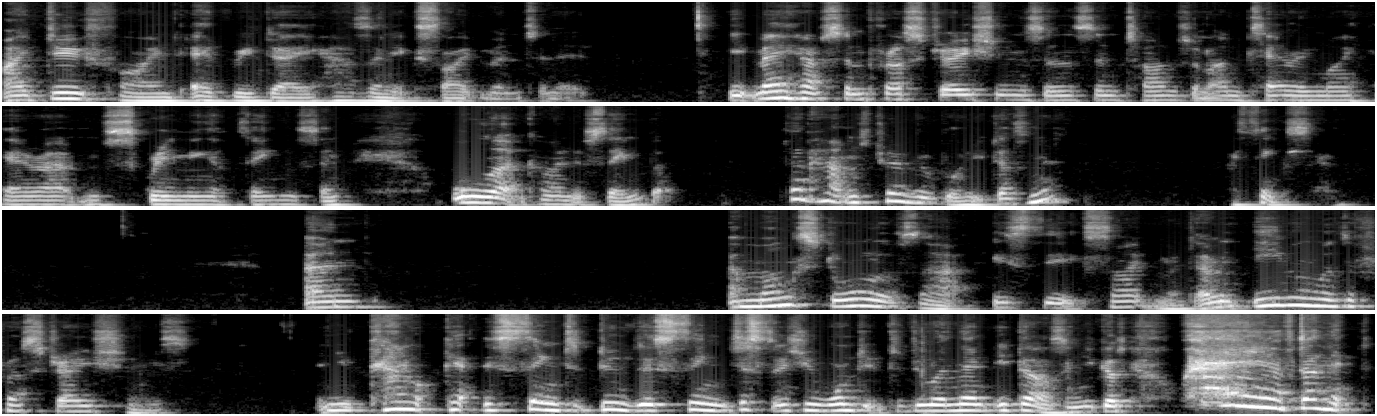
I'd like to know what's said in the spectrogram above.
I do find every day has an excitement in it. It may have some frustrations and some times when I'm tearing my hair out and screaming at things and all that kind of thing, but that happens to everybody, doesn't it? I think so. And amongst all of that is the excitement. I mean, even with the frustrations, and you cannot get this thing to do this thing just as you want it to do, and then it does, and you go, Hey, I've done it.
